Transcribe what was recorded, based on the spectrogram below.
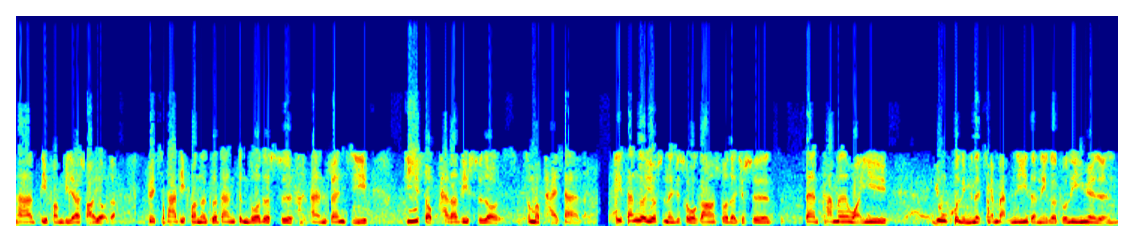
他地方比较少有的。因为其他地方的歌单更多的是按专辑第一首排到第十首这么排下来的。第三个优势呢，就是我刚刚说的，就是在他们网易用户里面的前百分之一的那个独立音乐人，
